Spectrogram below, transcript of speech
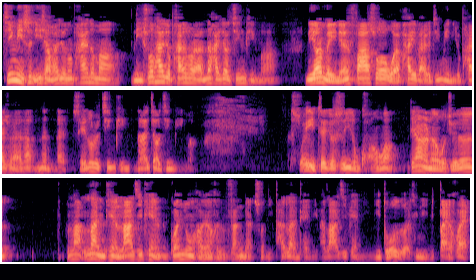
精品是你想拍就能拍的吗？你说拍就拍出来，那还叫精品吗？你要每年发说我要拍一百个精品，你就拍出来了，那那谁都是精品，那还叫精品吗？所以这就是一种狂妄。第二呢，我觉得烂烂片、垃圾片，观众好像很反感，说你拍烂片，你拍垃圾片，你你多恶心，你你败坏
